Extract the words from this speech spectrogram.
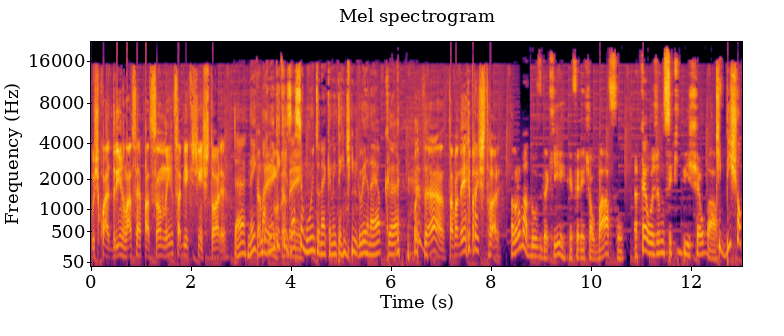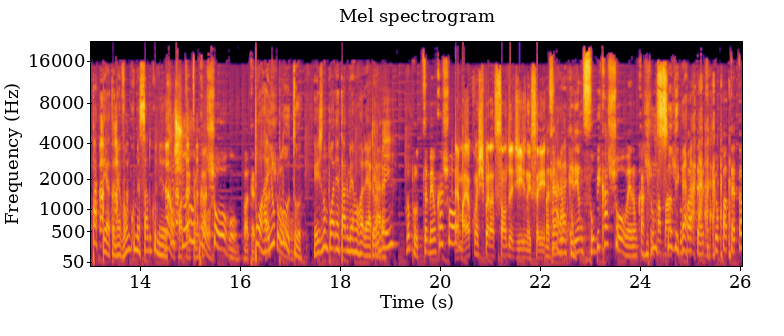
os quadrinhos lá, saia passando, nem sabia que tinha história. É, nem, mas Também, nem que também. quisesse muito, né? Que não entendia inglês na época. Pois é, tava nem aí pra história. Agora, uma dúvida aqui, referente ao bafo. Até hoje eu não sei que bicho é o bafo. Que bicho é o Pateta, né? Vamos começar do começo. Não, o Cachorro, Pateta é um pô. cachorro. O Pateta é um Porra, e o cachorro. Pluto? Eles não podem estar no mesmo rolê, cara. Também. O Pluto também é um cachorro. É a maior conspiração da Disney isso aí. Mas ele é, um, Caraca. ele é um sub-cachorro, ele é um cachorro Um abaixo sub- do Pateta, porque o Pateta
